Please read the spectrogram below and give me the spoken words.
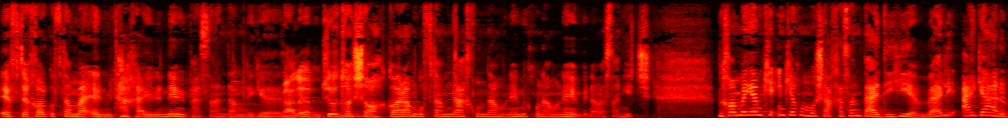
افتخار گفتم من علمی تخیلی نمیپسندم دیگه. بله دو تا شاهکارم گفتم نخوندم و نمی‌خونم و نمی‌بینم اصلا هیچ. می‌خوام بگم که این که خب مشخصا بدیهیه ولی اگر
